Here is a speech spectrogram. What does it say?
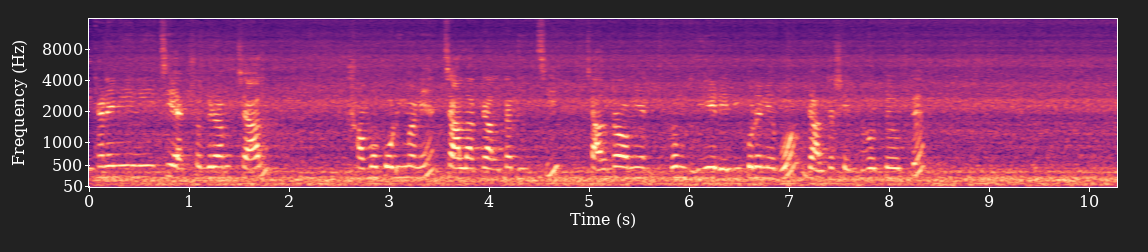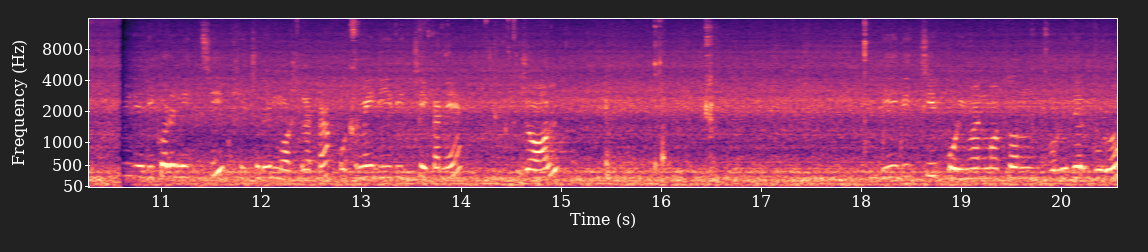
এখানে নিয়ে নিয়েছি একশো গ্রাম চাল। সম পরিমাণে চাল আর ডালটা দিচ্ছি। চালটাও আমি একদম ধুয়ে রেডি করে নেব। ডালটা সেদ্ধ হতে হতে রেডি করে নিচ্ছি। খিচুড়ির মশলাটা প্রথমেই দিয়ে দিচ্ছি এখানে জল। দিয়ে দিচ্ছি পরিমাণ মতন হলুদের গুঁড়ো,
